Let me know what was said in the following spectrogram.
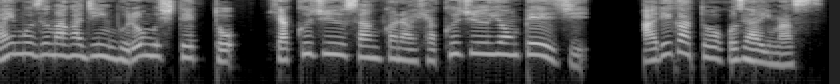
Times Magazine ブロムシテッド、113から114ページ。ありがとうございます。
